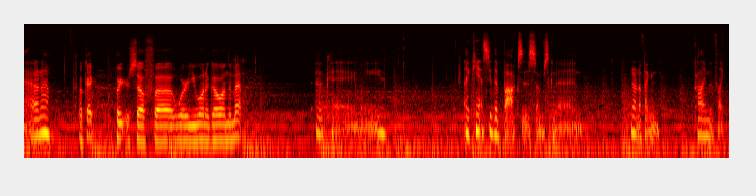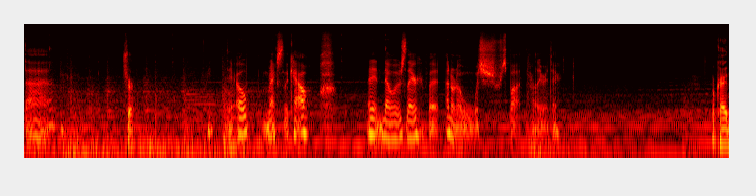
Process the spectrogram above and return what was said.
I don't know. Okay. Put yourself uh, where you want to go on the map. Okay, let me. I can't see the boxes, so I'm just gonna. I don't know if I can probably move like that. Sure. Right there. Oh, next to the cow. I didn't know it was there, but I don't know which spot. Probably right there. Okay.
